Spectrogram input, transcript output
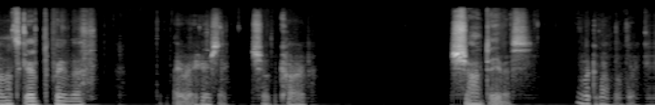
Oh, that's good. Putting the, the light right here so I can show the card. Sean Davis. Look him up real quick.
